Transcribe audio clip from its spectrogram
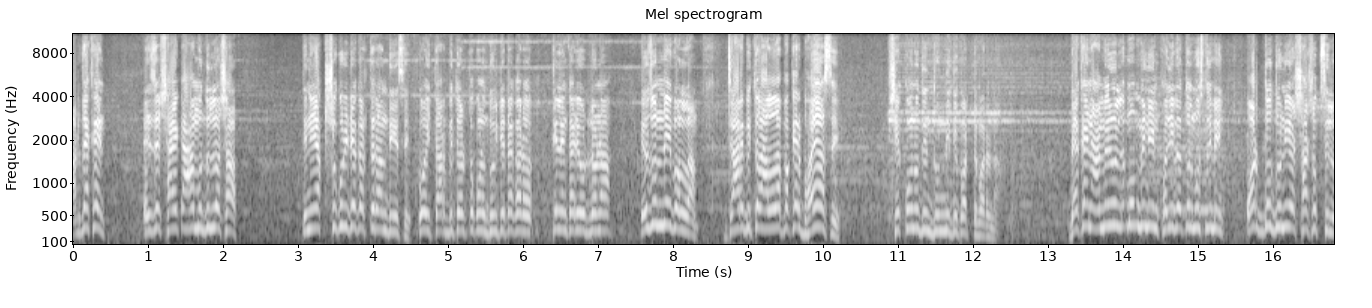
আর দেখেন এই যে শাহেক আহমদুল্লাহ সাহেব, তিনি একশো কোটি টাকার ত্রাণ দিয়েছে। কই, তার ভিতরে তো কোনো দুইটা টাকার কেলেঙ্কারি উঠল না। এজন্যই বললাম, যার ভিতরে আল্লাহ পাকের ভয় আছে, সে কোনোদিন দুর্নীতি করতে পারে না। দেখেন আমিরুল মিনিন খলিফাতুল মুসলিমিন, অর্ধ দুনিয়ার শাসক ছিল।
